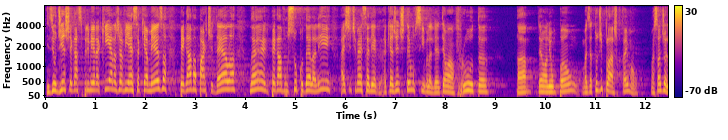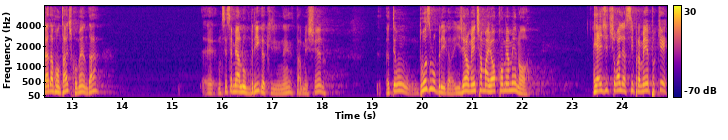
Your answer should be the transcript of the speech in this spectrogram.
Isildinha chegasse primeiro aqui, ela já viesse aqui à mesa, pegava a parte dela, né, pegava o suco dela ali, aí se tivesse ali, aqui a gente tem um símbolo ali, tem uma fruta, tá? Tem ali um pão, mas é tudo de plástico, tá, irmão? Mas só de olhar dá vontade de comer, não dá? É, não sei se é minha lombriga que né, tá mexendo. Eu tenho duas lombrigas, e geralmente a maior come a menor. E aí a gente olha assim para meia, porque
